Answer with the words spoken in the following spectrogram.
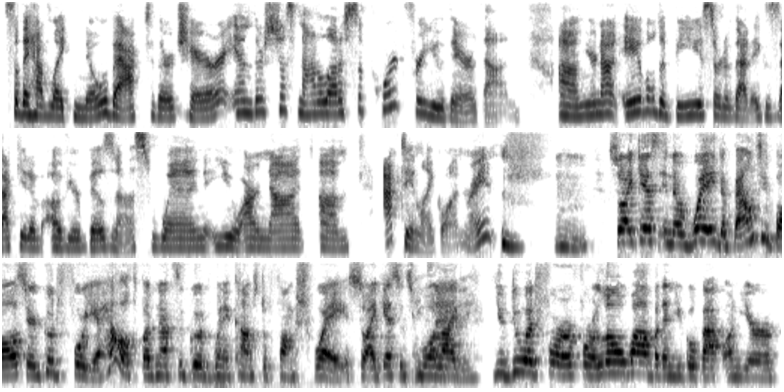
so they have like no back to their chair and there's just not a lot of support for you there then um, you're not able to be sort of that executive of your business when you are not um, acting like one right mm-hmm. so i guess in a way the bouncy balls are good for your health but not so good when it comes to feng shui so i guess it's more exactly. like you do it for for a little while but then you go back on your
